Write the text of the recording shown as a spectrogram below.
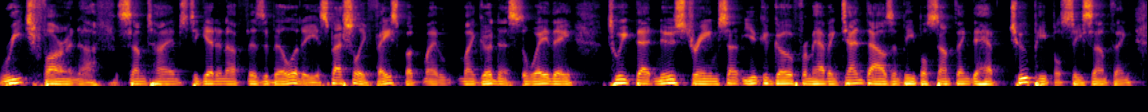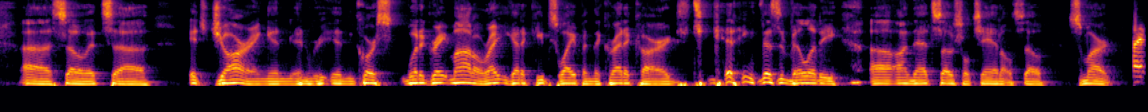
reach far enough sometimes to get enough visibility especially facebook. My my goodness the way they tweak that news stream so you could go from having 10,000 people something to have two people see something. Uh, so it's uh, it's jarring and, and and of course what a great model right you got to keep swiping the credit card to getting visibility uh, on that social channel so smart but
